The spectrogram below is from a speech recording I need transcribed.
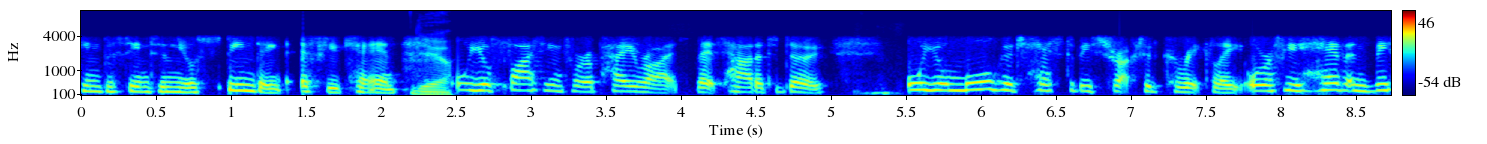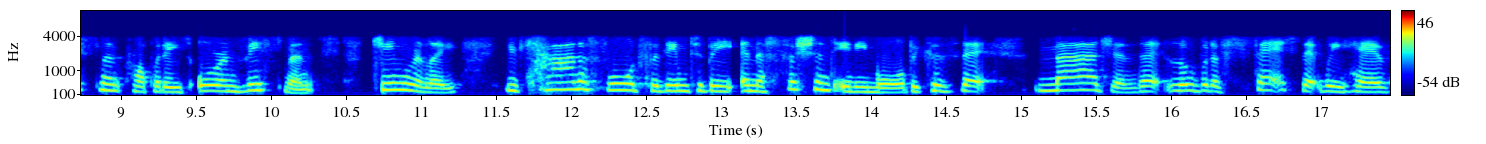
10% in your spending if you can. Yeah. Or you're fighting for a pay rise. That's harder to do. Or your mortgage has to be structured correctly. Or if you have investment properties or investments, generally, you can't afford for them to be inefficient anymore because that margin, that little bit of fat that we have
